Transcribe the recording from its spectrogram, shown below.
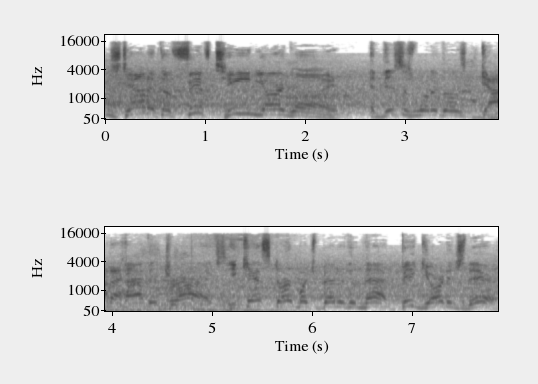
down at the 15-yard line. And this is one of those gotta-have-it drives. You can't start much better than that. Big yardage there.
